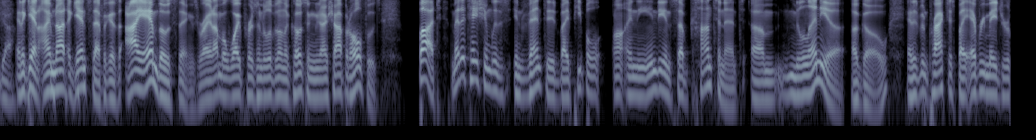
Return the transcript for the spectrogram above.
Yeah. And again, I'm not against that because I am those things, right? I'm a white person who lives on the coast and I shop at Whole Foods. But meditation was invented by people uh, in the Indian subcontinent um, millennia ago and has been practiced by every major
